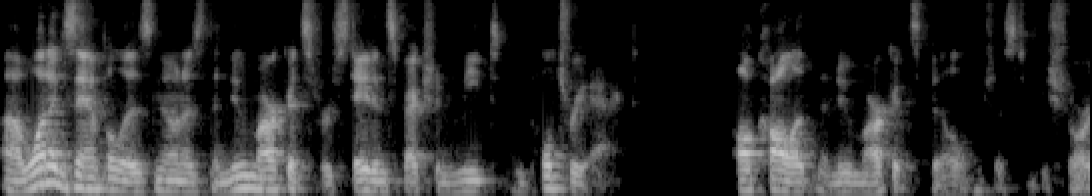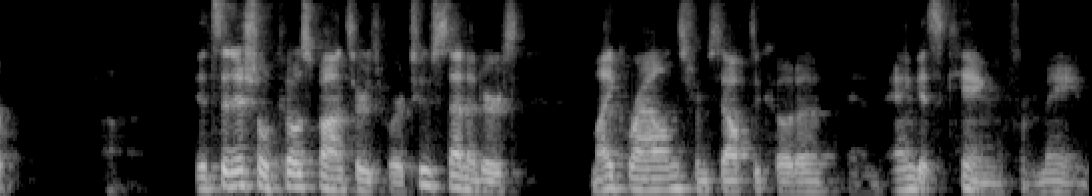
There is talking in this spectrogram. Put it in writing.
Uh, one example is known as the New Markets for State Inspection Meat and Poultry Act. I'll call it the New Markets Bill, just to be short. Uh, its initial co-sponsors were two senators, Mike Rounds from South Dakota and Angus King from Maine.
